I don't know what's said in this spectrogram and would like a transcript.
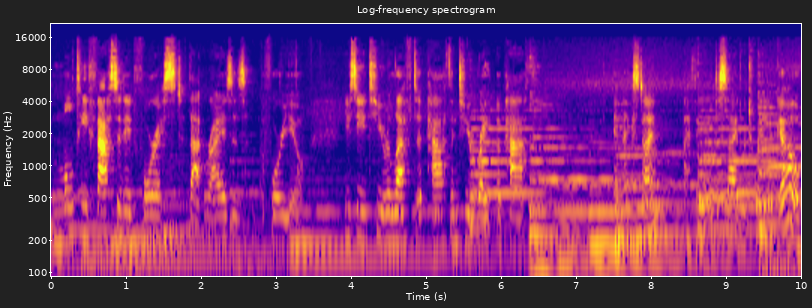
multifaceted forest that rises before you. You see to your left a path, and to your right a path. And next time, I think we'll decide which way you go.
